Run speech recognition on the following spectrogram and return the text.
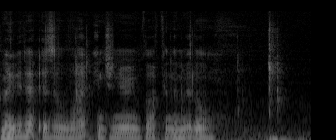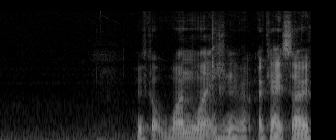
Maybe that is a light engineering block in the middle. We've got one light engineering. Okay, so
